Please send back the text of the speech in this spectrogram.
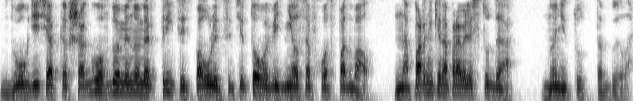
В двух десятках шагов в доме номер 30 по улице Титова виднелся вход в подвал. Напарники направились туда, но не тут-то было.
